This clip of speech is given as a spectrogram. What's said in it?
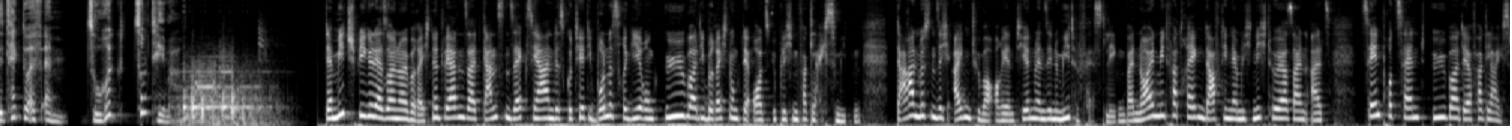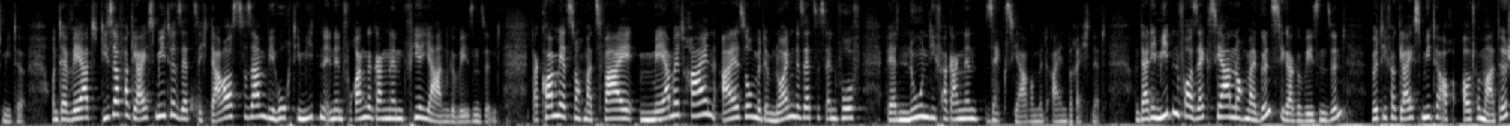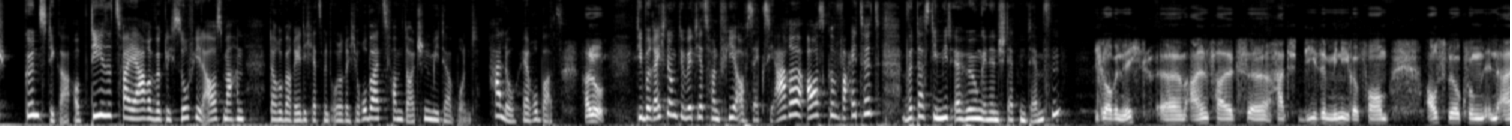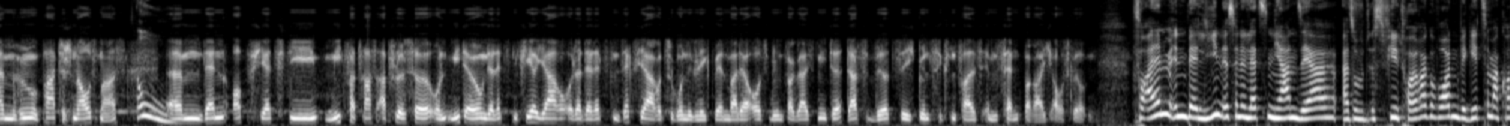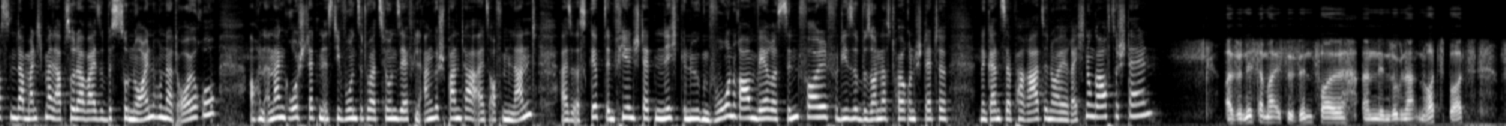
Detektor FM. Zurück zum Thema. Der Mietspiegel, der soll neu berechnet werden. Seit ganzen sechs Jahren diskutiert die Bundesregierung über die Berechnung der ortsüblichen Vergleichsmieten. Daran müssen sich Eigentümer orientieren, wenn sie eine Miete festlegen. Bei neuen Mietverträgen darf die nämlich nicht höher sein als 10 Prozent über der Vergleichsmiete. Und der Wert dieser Vergleichsmiete setzt sich daraus zusammen, wie hoch die Mieten in den vorangegangenen vier Jahren gewesen sind. Da kommen jetzt noch mal zwei mehr mit rein. Also mit dem neuen Gesetzesentwurf werden nun die vergangenen sechs Jahre mit einberechnet. Und da die Mieten vor sechs Jahren noch mal günstiger gewesen sind, wird die Vergleichsmiete auch automatisch günstiger. Ob diese zwei Jahre wirklich so viel ausmachen, darüber rede ich jetzt mit Ulrich Roberts vom Deutschen Mieterbund. Hallo, Herr Roberts. Hallo. Die Berechnung, die wird jetzt von vier auf sechs Jahre ausgeweitet. Wird das die Mieterhöhung in den Städten dämpfen? Ich glaube nicht. Ähm, allenfalls äh, hat diese Mini-Reform Auswirkungen in einem homöopathischen Ausmaß. Oh. Ähm, denn ob jetzt die Mietvertragsabschlüsse und Mieterhöhungen der letzten vier Jahre oder der letzten sechs Jahre zugrunde gelegt werden bei der Ausbildung Vergleichsmiete, das wird sich günstigstenfalls im Cent-Bereich auswirken. Vor allem in Berlin ist in den letzten Jahren sehr, also ist viel teurer geworden. WG-Zimmer kosten da manchmal absurderweise bis zu 900 Euro. Auch in anderen Großstädten ist die Wohnsituation sehr viel angespannter als auf dem Land. Also es gibt in vielen Städten nicht genügend Wohnraum. Wäre es sinnvoll, für diese besonders teuren Städte eine ganz separate neue Rechnung aufzustellen? Also nächstes einmal ist es sinnvoll, an den sogenannten Hotspots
